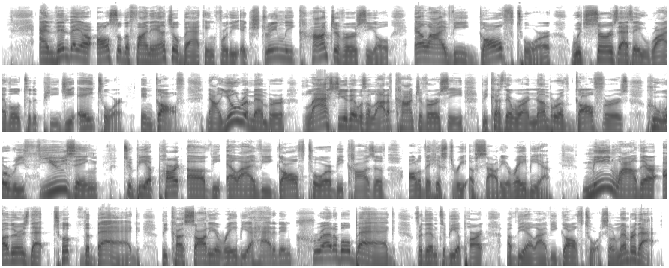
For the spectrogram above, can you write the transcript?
And then they are also the financial backing for the extremely controversial LIV Golf Tour, which serves as a rival to the PGA Tour in golf. Now, you'll remember last year there was a lot of controversy because there were a number of golfers who were refusing to be a part of the LIV Golf Tour because of all of the history of Saudi Arabia. Meanwhile, there are others that took the bag because Saudi Arabia had an incredible bag for them to be a part of the LIV Golf Tour. So remember that.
